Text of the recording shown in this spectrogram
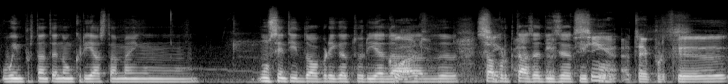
o importante é não criares também um, um sentido de obrigatoriedade só Sim, porque estás a dizer tipo. Sim, até porque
